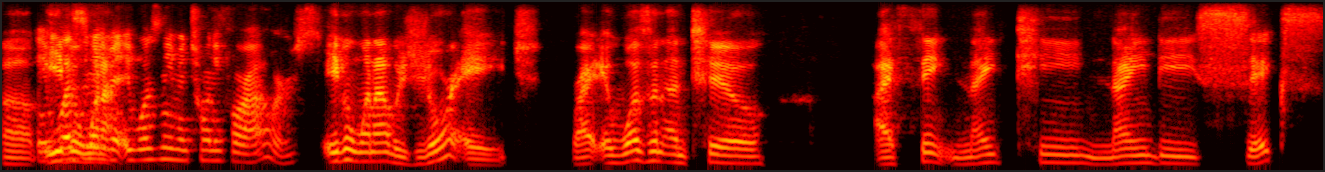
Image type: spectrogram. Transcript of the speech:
um, it even wasn't when even I, it wasn't even 24 hours. even when I was your age, right? It wasn't until I think 1996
